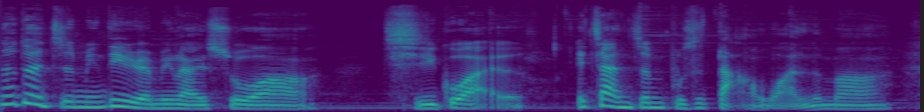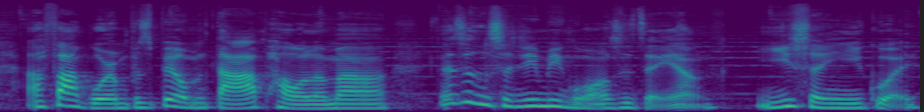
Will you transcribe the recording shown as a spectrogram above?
那对殖民地人民来说啊，奇怪了，哎，战争不是打完了吗？啊，法国人不是被我们打跑了吗？那这个神经病国王是怎样疑神疑鬼，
